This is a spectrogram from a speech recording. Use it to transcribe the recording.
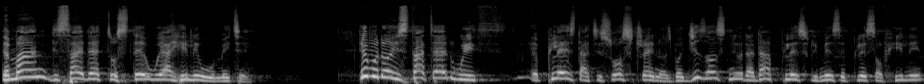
The man decided to stay where healing will meet him. Even though he started with a place that is so strenuous, but Jesus knew that that place remains a place of healing,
